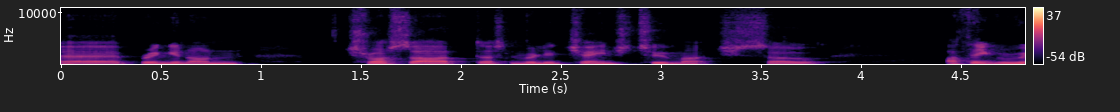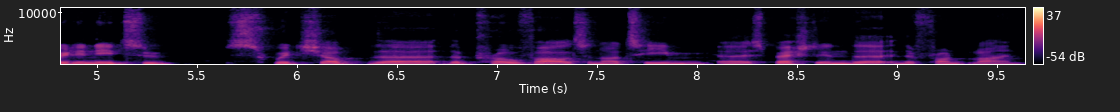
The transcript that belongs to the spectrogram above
uh, bringing on Trossard doesn't really change too much. So I think we really need to switch up the the profiles in our team, uh, especially in the in the front line.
